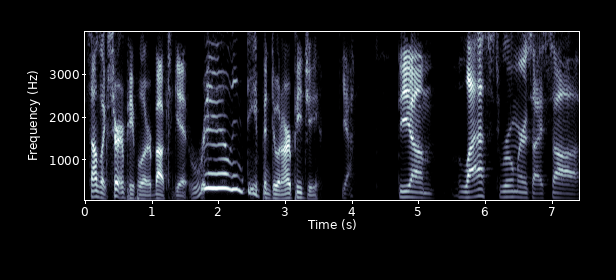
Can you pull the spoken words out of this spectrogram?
Sounds like certain people are about to get real in deep into an RPG. Yeah. The um last rumors I saw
